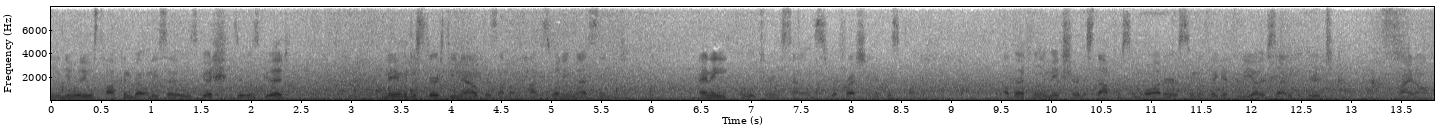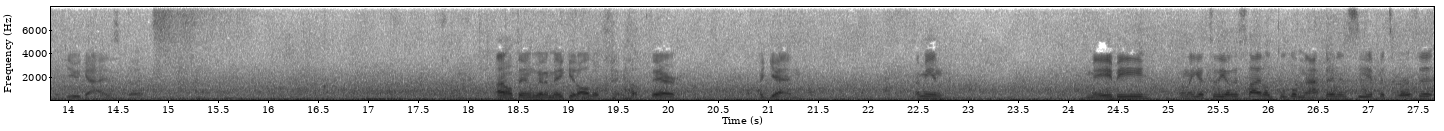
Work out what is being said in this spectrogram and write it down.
He knew what he was talking about when he said it was good. it was good. Maybe I'm just thirsty now because I'm a hot, sweaty mess, and any cool drink sounds refreshing at this point. I'll definitely make sure to stop for some water as soon as I get to the other side of the bridge. and Sign off with you guys, but I don't think I'm gonna make it all the way up there again. I mean, maybe when I get to the other side, I'll Google Map it and see if it's worth it.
